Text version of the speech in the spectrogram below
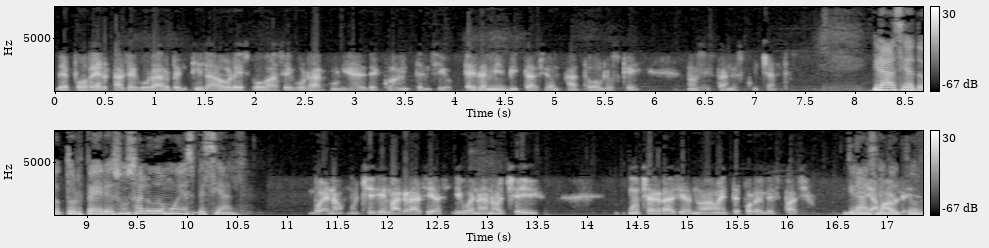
de poder asegurar ventiladores o asegurar unidades de cuidado intensivo. Esa es mi invitación a todos los que nos están escuchando. Gracias, doctor Pérez. Un saludo muy especial. Bueno, muchísimas gracias y buena noche y muchas gracias nuevamente por el espacio. Gracias, doctor.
